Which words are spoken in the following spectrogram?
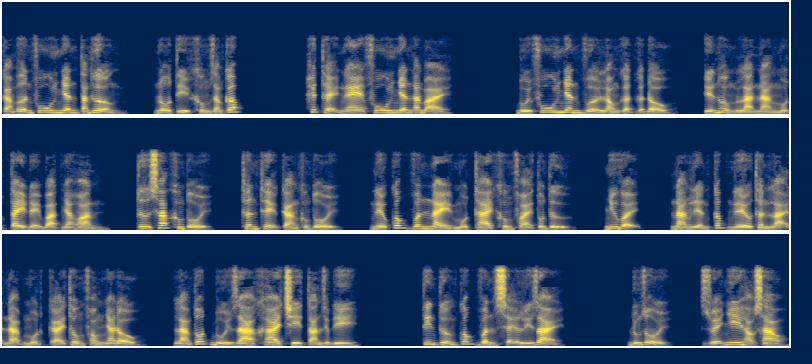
cảm ơn phu nhân tán thưởng, nô tỳ không dám cấp. Hết thể nghe phu nhân an bài. Bùi phu nhân vừa lòng gật gật đầu, Yến Hồng là nàng một tay để bạt nha hoàn, tư xác không tồi, thân thể càng không tồi, nếu cốc vân này một thai không phải tôn tử, như vậy, nàng liền cấp nếu thần lại nạp một cái thông phòng nha đầu, làm tốt bùi ra khai chi tán diệp đi. Tin tưởng cốc vân sẽ lý giải. Đúng rồi, Duệ Nhi hảo sao?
